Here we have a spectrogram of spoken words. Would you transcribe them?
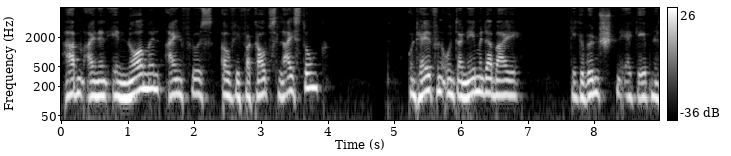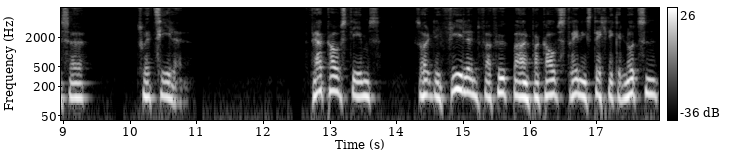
haben einen enormen Einfluss auf die Verkaufsleistung und helfen Unternehmen dabei, die gewünschten Ergebnisse zu erzielen. Verkaufsteams sollten die vielen verfügbaren Verkaufstrainingstechniken nutzen,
